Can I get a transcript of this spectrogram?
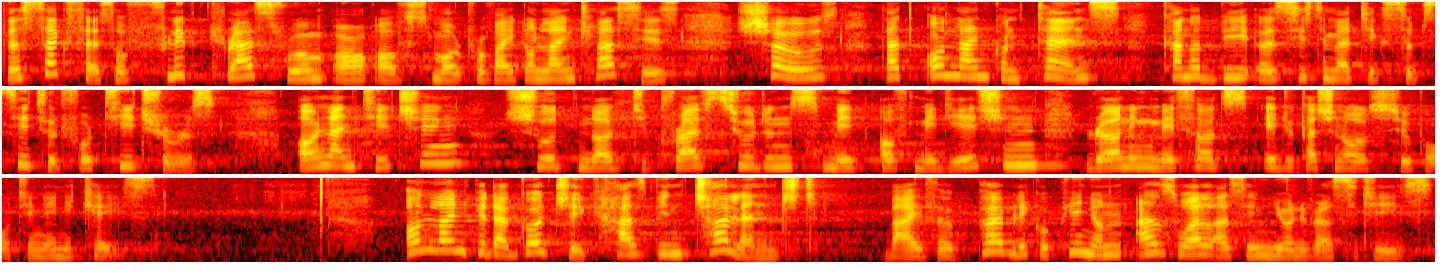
The success of flipped classroom or of small provide online classes shows that online contents cannot be a systematic substitute for teachers. Online teaching should not deprive students of mediation, learning methods, educational support in any case. Online pedagogy has been challenged by the public opinion as well as in universities.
